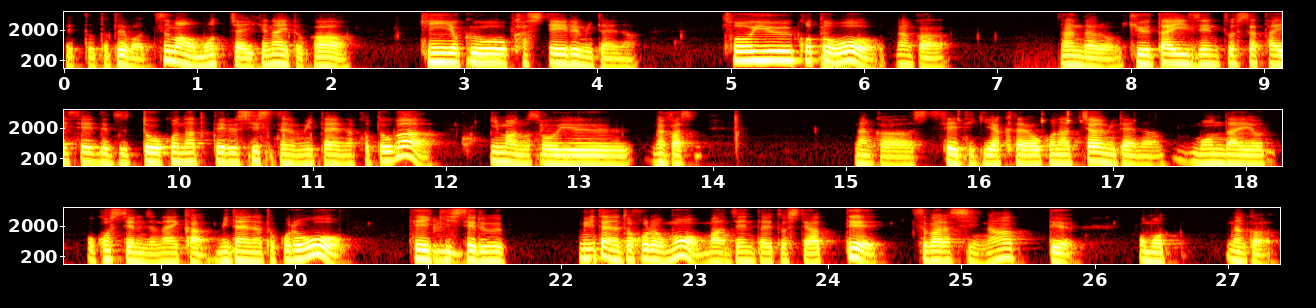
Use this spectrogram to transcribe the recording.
えっと、例えば妻を持っちゃいけないとか禁欲を課しているみたいな、そういうことをなんか、なんだろう旧体依然とした体制でずっと行ってるシステムみたいなことが今のそういうなんかなんか性的虐待を行っちゃうみたいな問題を起こしてるんじゃないかみたいなところを提起してるみたいなところも、まあ、全体としてあって素晴らしいなって思っなんか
